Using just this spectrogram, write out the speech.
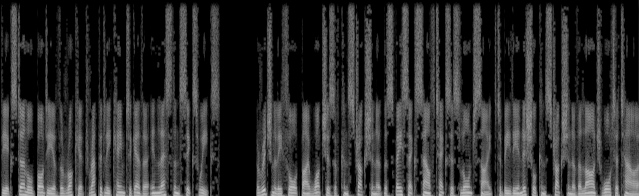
the external body of the rocket rapidly came together in less than six weeks. Originally thought by watchers of construction at the SpaceX South Texas launch site to be the initial construction of a large water tower,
